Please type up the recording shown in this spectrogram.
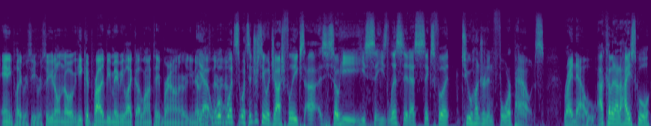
and he played receiver, so you don't know he could probably be maybe like a Lonte Brown or you never. Yeah, never wh- know. what's what's interesting with Josh Fleeks? Uh, so he he's he's listed as six foot, two hundred and four pounds right now. Coming out of high school,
